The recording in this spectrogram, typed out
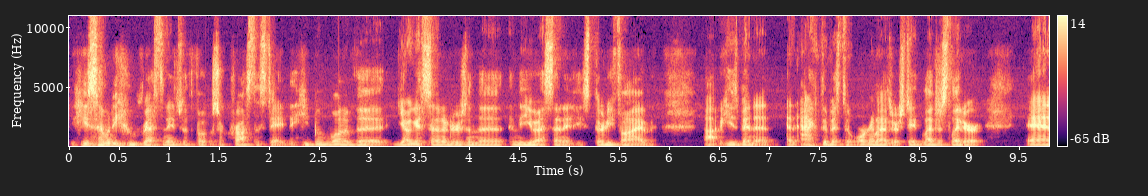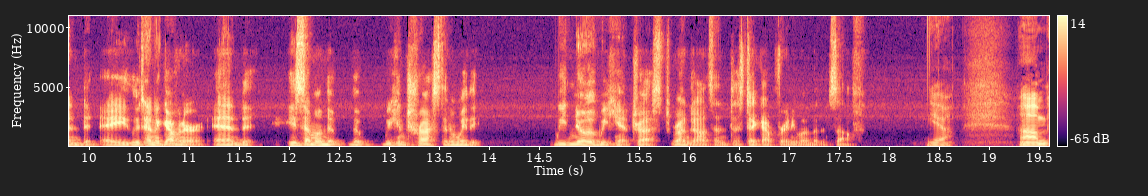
he's somebody who resonates with folks across the state. He's been one of the youngest senators in the in the us senate. He's 35 uh, he's been a, an activist and organizer state legislator and a lieutenant governor. And he's someone that, that we can trust in a way that we know that we can't trust ron johnson to stick up for anyone but himself. Yeah. Um,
